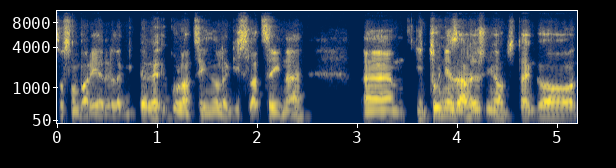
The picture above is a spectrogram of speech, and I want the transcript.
to są bariery leg- regulacyjno-legislacyjne, I tu niezależnie od tego,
